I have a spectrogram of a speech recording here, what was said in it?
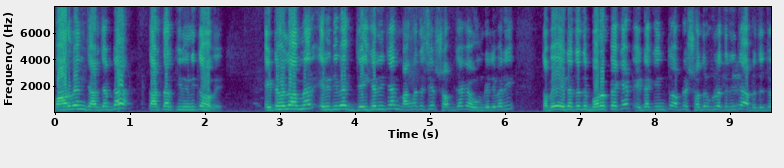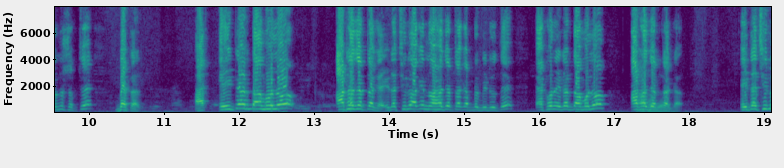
পাওয়ার ব্যাংক যার যারটা তার তার কিনে নিতে হবে। এটা হলো আপনার এলইডি ব্যাগ যেইখানে যান, বাংলাদেশের সব জায়গায় হোম ডেলিভারি তবে এটা যাতে বড় প্যাকেট এটা কিন্তু আপনার সদরগুলোতে নিতে আপনাদের জন্য সবচেয়ে বেটার আর এইটার দাম হলো আট হাজার টাকা। এটা ছিল আগে নয় হাজার টাকা আপনার ভিডিওতে। এখন এটার দাম হলো আট হাজার টাকা। এটা ছিল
